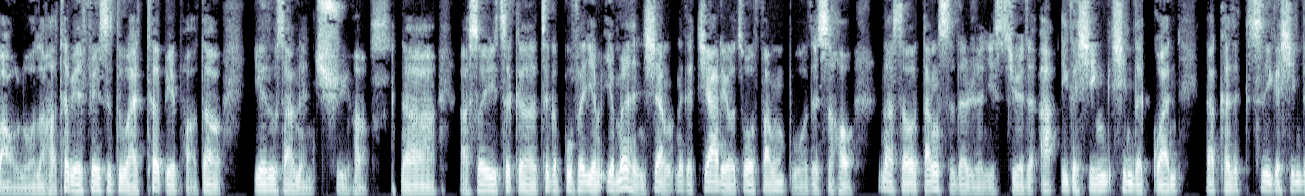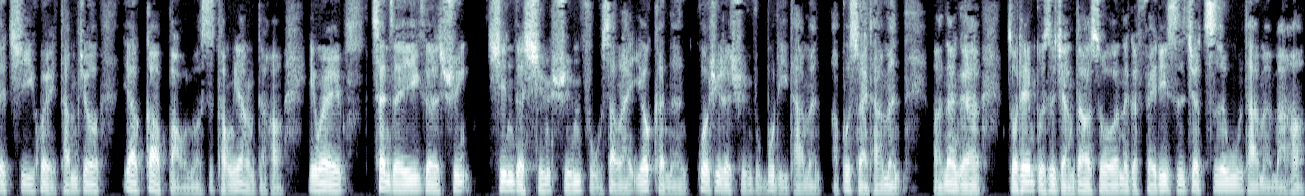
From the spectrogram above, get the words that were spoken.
保罗了哈，特别菲斯都还特别跑到耶路撒冷去哈，那啊，所以这个这个部分有有没有很像那个加流做方伯的时候，那时候当时的人也是觉得啊，一个新新的官，那可是是一个新的机会，他们就要告保罗，是同样的哈，因为趁着一个新新的巡巡抚上来，有可能过去的巡抚不理他们啊，不甩他们啊，那个昨天不是讲到说那个腓力斯就支吾他们嘛哈，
